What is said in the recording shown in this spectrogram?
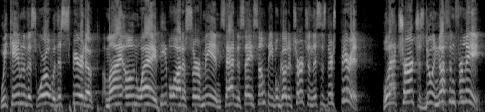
we came into this world with this spirit of my own way. People ought to serve me. And sad to say, some people go to church and this is their spirit. Well, that church is doing nothing for me.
